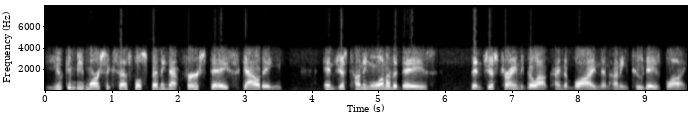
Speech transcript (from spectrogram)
you can be more successful spending that first day scouting and just hunting one of the days than just trying to go out kind of blind and hunting two days blind.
